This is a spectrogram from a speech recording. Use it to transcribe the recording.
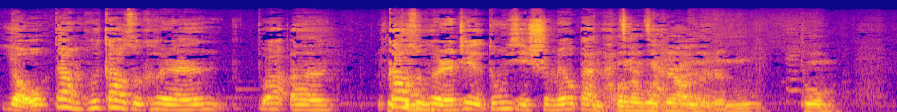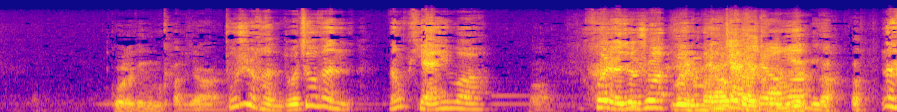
有，但我们会告诉客人不，呃，告诉客人这个东西是没有办你法碰到过这样的，的人多吗？过来跟你们砍价的？不是很多，就问能便宜不？哦，或者就说为什么要带口音呢？那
